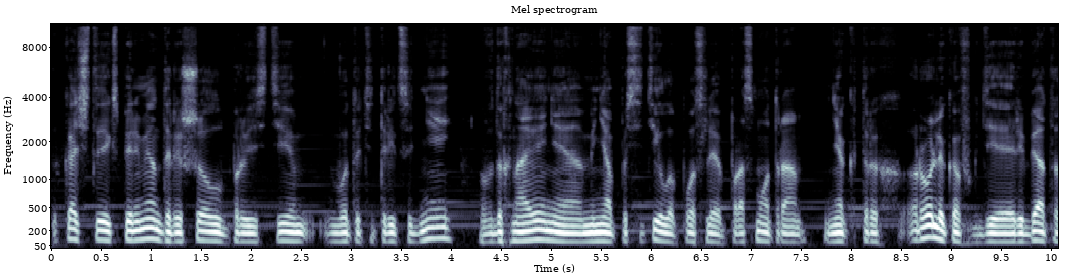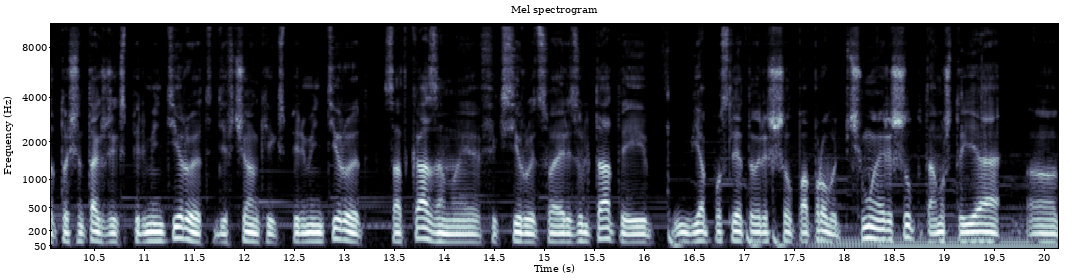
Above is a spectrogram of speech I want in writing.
в качестве эксперимента решил провести вот эти 30 дней – Вдохновение меня посетило после просмотра некоторых роликов, где ребята точно так же экспериментируют, девчонки экспериментируют с отказом и фиксируют свои результаты. И я после этого решил попробовать. Почему я решил? Потому что я э,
